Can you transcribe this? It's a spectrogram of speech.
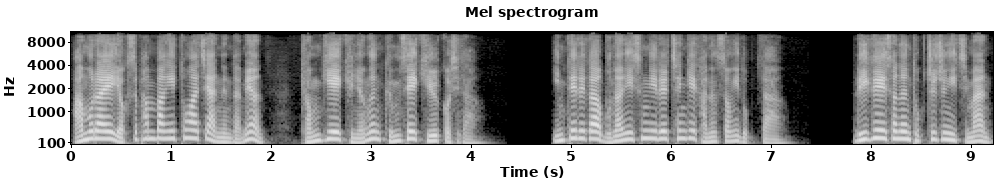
아무라의 역습 한 방이 통하지 않는다면 경기의 균형은 금세 기울 것이다. 인테르가 무난히 승리를 챙길 가능성이 높다. 리그에서는 독주 중이지만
